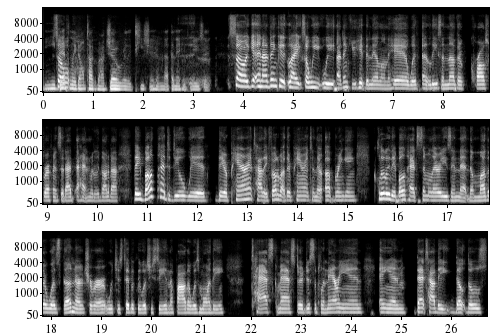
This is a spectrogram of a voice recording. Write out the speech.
He so, definitely don't talk about Joe really teaching him nothing in his music. So yeah, and I think it like so we we I think you hit the nail on the head with at least another cross reference that I, I hadn't really thought about. They both had to deal with their parents, how they felt about their parents and their upbringing. Clearly, they both had similarities in that the mother was the nurturer, which is typically what you see, and the father was more the taskmaster, disciplinarian, and that's how they th- those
